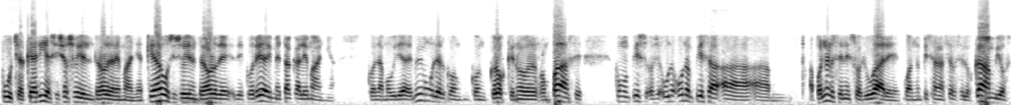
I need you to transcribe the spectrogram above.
pucha, ¿qué haría si yo soy el entrenador de Alemania? ¿Qué hago si soy el entrenador de, Corea y me ataca Alemania? Con la movilidad de Müller, con, con Kroos que no rompase. ¿Cómo empiezo? uno, uno empieza a, a, ponerse en esos lugares cuando empiezan a hacerse los cambios.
